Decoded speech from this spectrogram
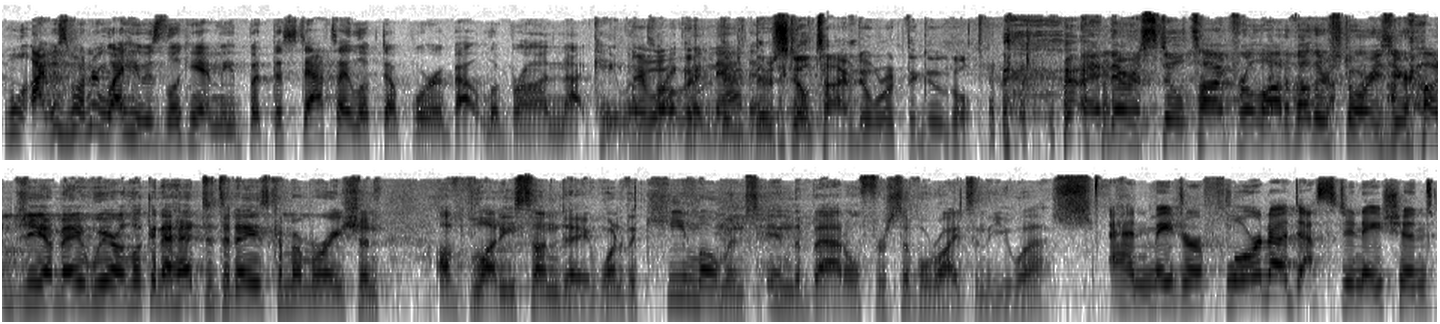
Well, I was wondering why he was looking at me, but the stats I looked up were about LeBron, not Caitlin. Hey, well, so there's, there's still time to work the Google. and there is still time for a lot of other stories here on GMA. We are looking ahead to today's commemoration of Bloody Sunday, one of the key moments in the battle for civil rights in the U.S. And major Florida destinations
